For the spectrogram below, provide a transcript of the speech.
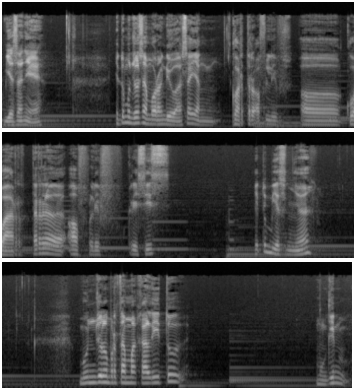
Biasanya ya itu muncul sama orang dewasa yang quarter of life uh, quarter of life crisis. Itu biasanya muncul pertama kali itu mungkin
